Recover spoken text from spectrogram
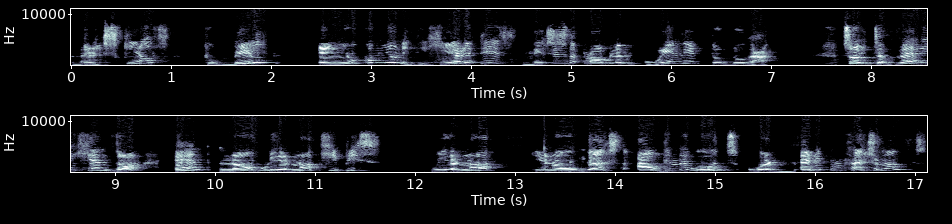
their skills to build a new community. Here it is. This is the problem. We need to do that. So it's a very hands on. And no, we are not hippies. We are not, you know, just out in the woods. We're very professionals.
